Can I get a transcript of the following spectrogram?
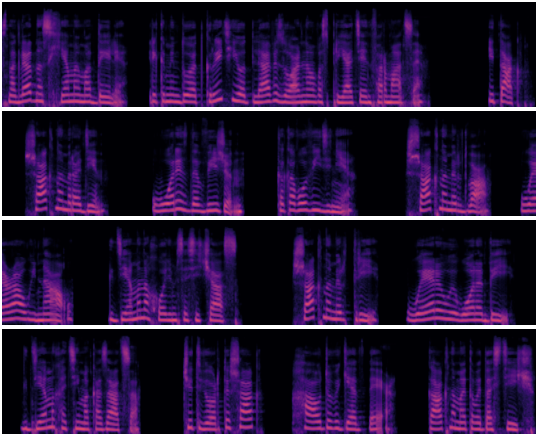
с наглядной схемой модели. Рекомендую открыть ее для визуального восприятия информации. Итак, шаг номер один. What is the vision? Каково видение? Шаг номер два. Where are we now? Где мы находимся сейчас? Шаг номер три. Where do we wanna be? Где мы хотим оказаться? Четвертый шаг. How do we get there? Как нам этого достичь?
